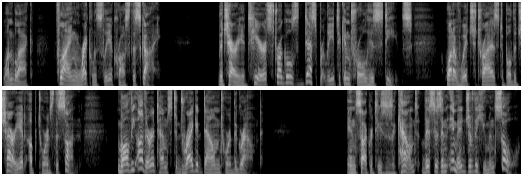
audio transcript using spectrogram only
one black, flying recklessly across the sky. The charioteer struggles desperately to control his steeds, one of which tries to pull the chariot up towards the sun, while the other attempts to drag it down toward the ground. In Socrates' account, this is an image of the human soul.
